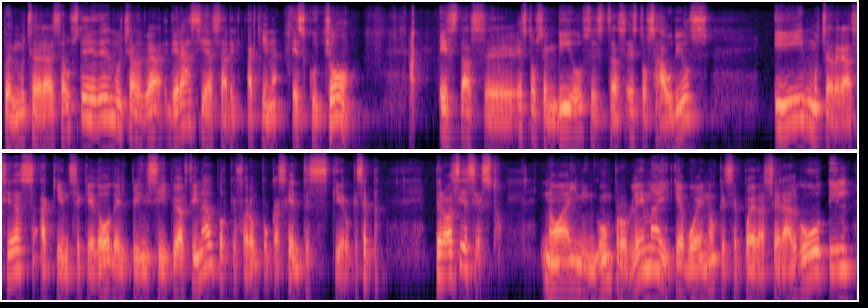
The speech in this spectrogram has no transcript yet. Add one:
Pues muchas gracias a ustedes, muchas gracias a, quien escuchó estas, estos envíos, estas, estos audios. Y muchas gracias a quien se quedó del principio al final, porque fueron pocas gentes, quiero que sepan. Pero así es esto. No hay ningún problema y qué bueno que se pueda hacer algo útil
